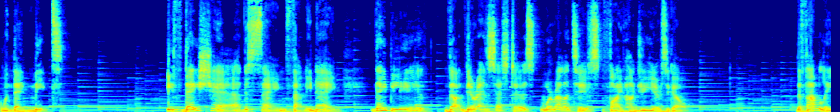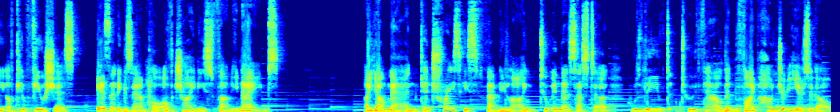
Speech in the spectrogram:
when they meet. If they share the same family name, they believe that their ancestors were relatives 500 years ago. The family of Confucius is an example of Chinese family names. A young man can trace his family line to an ancestor who lived 2,500 years ago.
